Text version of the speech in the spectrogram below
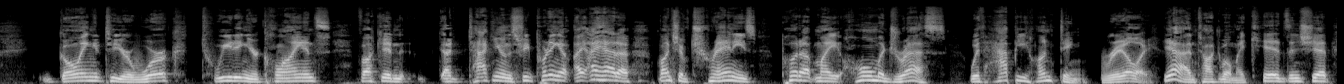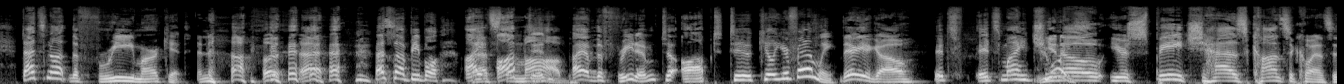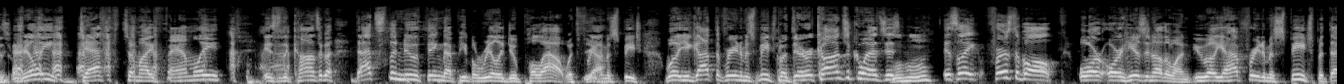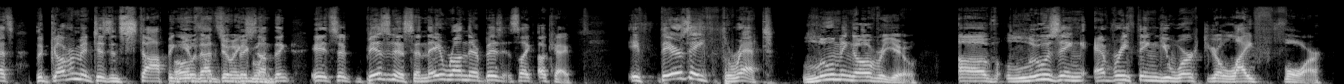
going to your work, tweeting your clients, fucking attacking you on the street, putting up. I, I had a bunch of trannies put up my home address with happy hunting. Really? Yeah, and talk about my kids and shit. That's not the free market. No, that- That's not people. I opted. mob. I have the freedom to opt to kill your family. there you go. It's it's my choice. You know, your speech has consequences. Really, death to my family is the consequence. That's the new thing that people really do pull out with freedom Yeah. of speech. Well, you got the freedom of speech, but there are consequences. Mm-hmm. It's like, first of all, or or here's another one. You, well, you have freedom of speech, but that's the government isn't stopping Oh, you from doing big one. something. It's a business, and they run their business. It's like, okay, if there's a threat looming over you of losing everything you worked your life for,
